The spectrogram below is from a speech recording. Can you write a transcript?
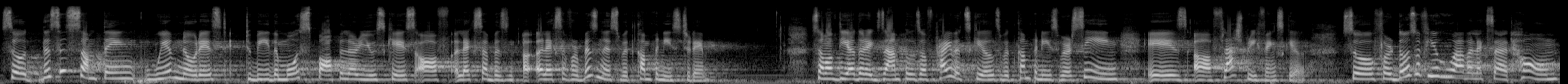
So this is something we have noticed to be the most popular use case of Alexa, uh, Alexa for Business with companies today. Some of the other examples of private skills with companies we're seeing is a flash briefing skill. So for those of you who have Alexa at home,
